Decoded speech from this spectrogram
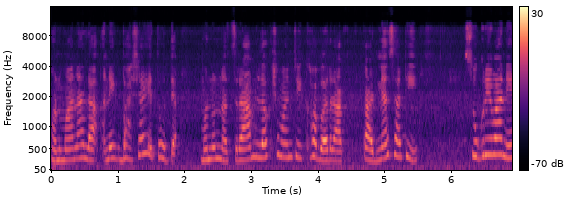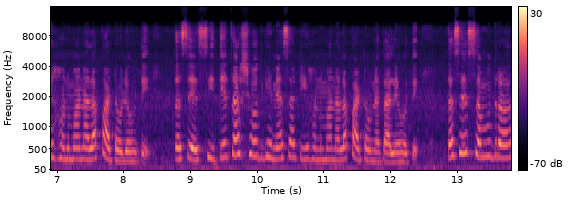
हनुमानाला अनेक भाषा येत होत्या. म्हणूनच राम लक्ष्मणची खबर रा काढण्यासाठी सुग्रीवाने हनुमानाला पाठवले होते. तसेच सीतेचा शोध घेण्यासाठी हनुमानाला पाठवण्यात आले होते. तसेच समुद्र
